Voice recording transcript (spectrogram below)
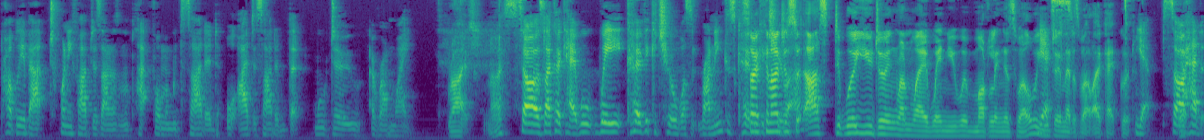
probably about twenty five designers on the platform, and we decided, or I decided that we'll do a runway. Right, nice. So I was like, okay, well, we Curvy Couture wasn't running because Curvy So Couture. can I just ask, were you doing runway when you were modelling as well? Were Yes. you doing that as well? Okay, good. Yeah, so I had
